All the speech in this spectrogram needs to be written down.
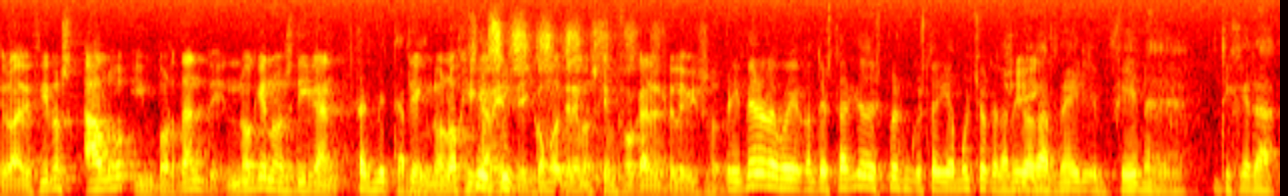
pero a decirnos algo importante, no que nos digan tecnológicamente cómo tenemos que enfocar el televisor. Primero le voy a contestar yo, después me gustaría mucho que el amigo Darnell, en fin, eh, dijera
